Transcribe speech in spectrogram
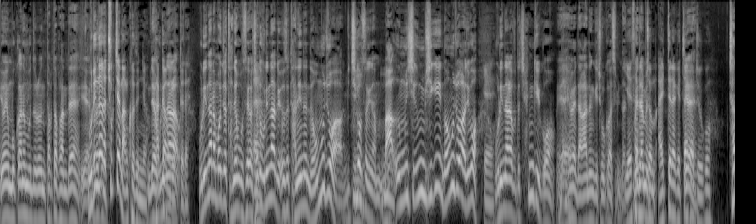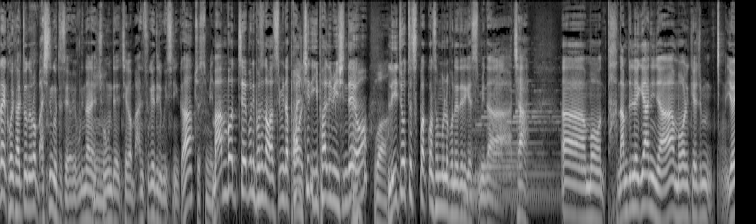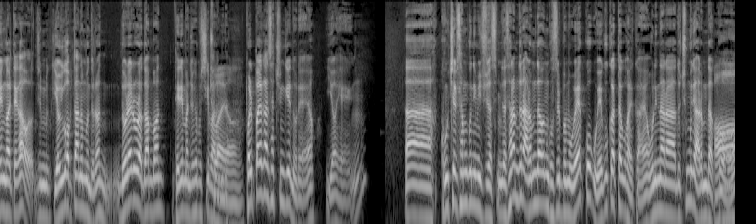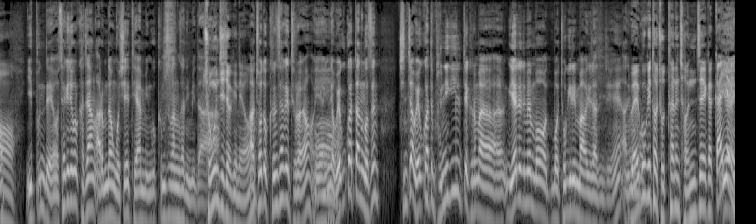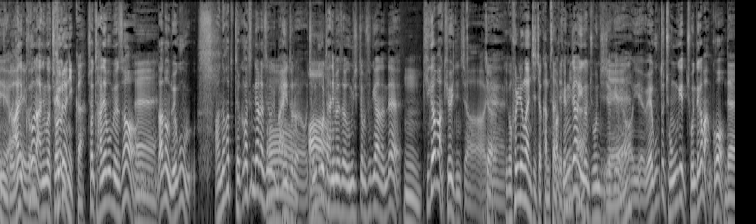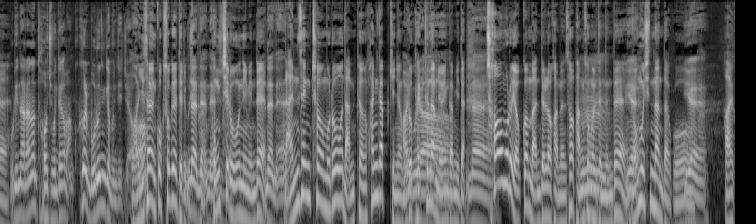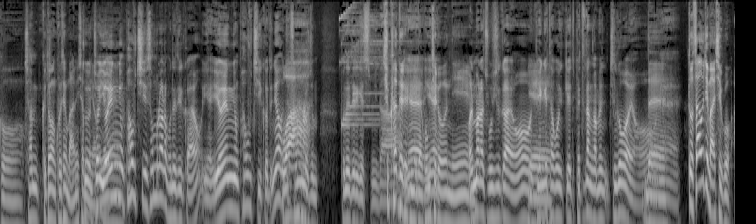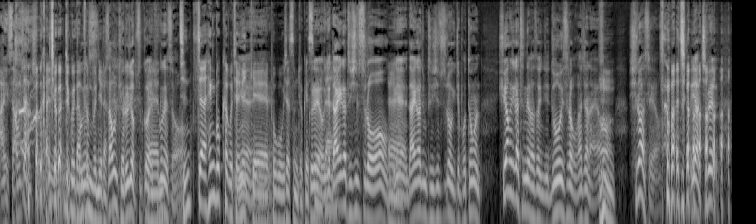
여행 못 가는 분들은 답답한데. 예, 우리나라 그래도- 축제 많거든요. 네, 우리나라 곳들에. 우리나라 먼저 다녀보세요. 저도 예. 우리나라 요새 다니는 데 너무 좋아 미치겠어 그냥 막 음식 음식이 너무 좋아가지고 예. 우리나라부터 챙기고 예, 네. 해외 나가는 게 좋을 것 같습니다. 예산을 좀 알뜰하게 짜가지고 차라리 거기 갈 돈으로 맛있는 거 드세요. 우리나라에 좋은데 제가 많이 소개해드리고 있으니까. 음. 좋습니다. 어, 만 번째 분이 벌써 나왔습니다. 8728님이신데요. 네. 와. 리조트 숙박권 선물로 보내드리겠습니다. 자, 아, 뭐, 다 남들 얘기 아니냐. 뭐, 이렇게 좀 여행 갈 때가 어, 지금 여유가 없다는 분들은 노래로라도 한번 대리만족 해보시기 바랍니다. 좋아요. 볼빨간 사춘기의 노래예요. 여행. 아, 0739님이 주셨습니다. 사람들은 아름다운 곳을 보면 왜 꼭 외국 같다고 갈까요? 우리나라도 충분히 아름답고 어. 이쁜데요. 세계적으로 가장 아름다운 곳이 대한민국 금수강산입니다. 좋은 지적이네요. 아, 저도 그런 생각이 들어요. 예, 어. 그냥 외국 같다는 것은 진짜 외국 같은 분위기일 때 그런 말, 예를 들면 뭐, 뭐 독일인 마을이라든지 아니면 외국이 더 좋다는 전제가 깔려 예, 있는 예. 거죠. 아니 그건 이거는. 아닌 거. 저는, 그러니까. 전 다녀보면서 예. 나는 외국 안 나가도 될 것 같은데라는 생각이 어. 많이 들어요. 전국을 아. 다니면서 음식점 소개하는데 음. 기가 막혀요 진짜. 저, 예. 이거 훌륭한 지적 아, 감사드립니다. 굉장히 이건 좋은 지적이에요. 예. 예. 외국도 좋은 게 좋은 데가 많고 네. 우리나라는 더 좋은 데가 많고 그걸 모르는 게 문제죠. 와, 이 사연 꼭 소개해드리고 네, 싶어요. 네, 네, 0755님인데 네네. 난생 처음으로 남편 환갑 기념으로. 베트남 여행 갑니다. 네. 처음으로 여권 만들러 가면서 방송을 음, 듣는데 예. 너무 신난다고. 예. 아이고. 참 그동안 고생 많으셨네요. 그저 예. 여행용 파우치 선물 하나 보내드릴까요? 예, 여행용 파우치 있거든요. 저 와. 선물로 좀 보내드리겠습니다. 축하드립니다. 0755님. 얼마나 좋으실까요? 예. 비행기 타고 이렇게 베트남 가면 즐거워요. 네. 예. 또 싸우지 마시고. 아이 싸우지 않죠. 가져가지고 예. 남편분이랑. 싸울 겨를이 없을 거예요. 예, 피곤해서. 진짜 행복하고 재밌게 예, 예. 보고 오셨으면 좋겠습니다. 그래요. 이게 나이가 드실수록 예. 예, 나이가 좀 드실수록 이제 보통은 휴양지 같은 데 가서 이제 누워 있으라고 하잖아요. 싫어하세요. 맞아. 야 집에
